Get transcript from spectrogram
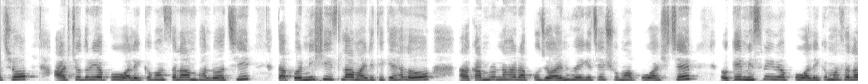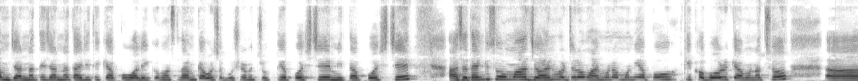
আছো? আর চৌধুরী আপু, ওয়ালাইকুম আসসালাম, ভালো আছি। তারপর নিশি ইসলাম, আইডি থেকে, হ্যালো। কামরুন নাহার আপু, জয়েন হয়ে গেছে। সুমা আপু আসছে। ওকে মিসমিম আপু ওয়ালাইকুম আসসালাম জান্নাতি জান্নাত আইডি থেকে আপু ওয়ালাইকুম আসসালাম কেমন আছো? বসে আমি তৃপ্তি আপু আসছে মিতা আপু আসছে। আচ্ছা thank you so much join হওয়ার জন্য মাইমুনা মনি আপু কি খবর? কেমন আছো? আহ,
